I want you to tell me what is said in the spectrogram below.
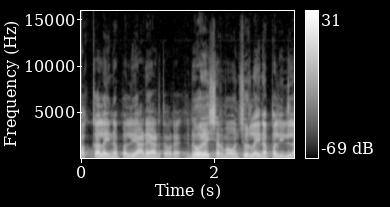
ಪಕ್ಕ ಲೈನಪ್ಪಲ್ಲಿ ಆಡೇ ಆಡ್ತವ್ರೆ ರೋಹಿತ್ ಶರ್ಮಾ ಒಂಚೂರು ಲೈನಪ್ಪಲ್ಲಿ ಇಲ್ಲ.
